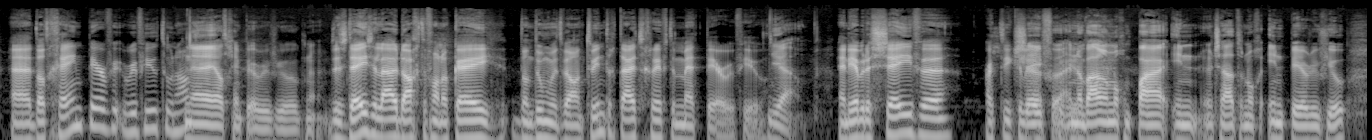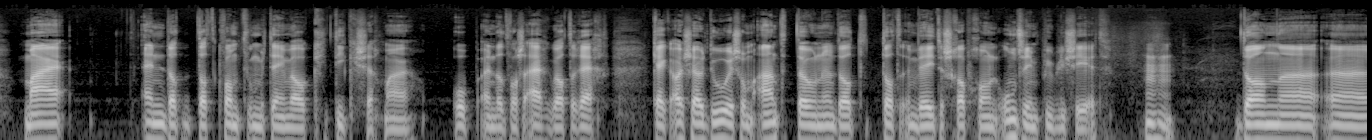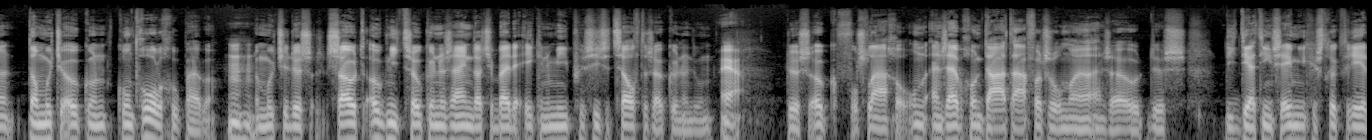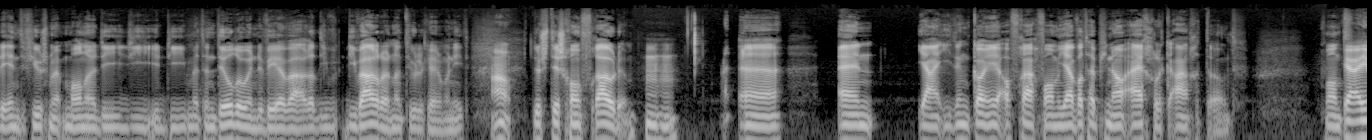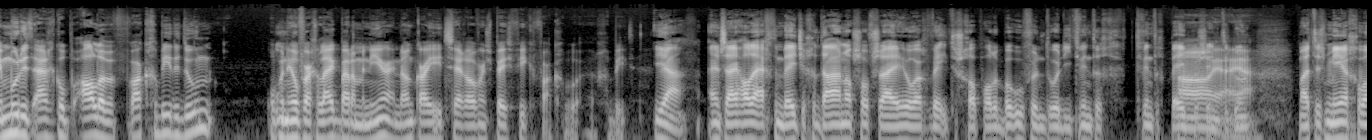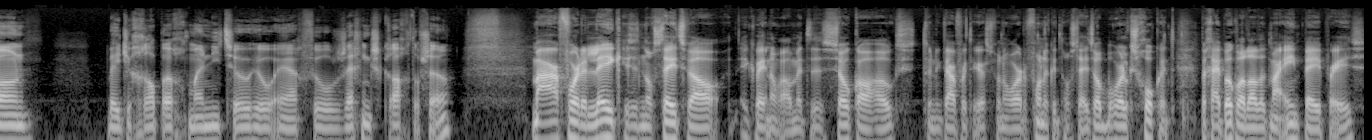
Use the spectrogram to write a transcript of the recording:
Eh, dat geen peer review toen had. Nee, hij had geen peer review ook, nee. Dus deze lui dachten van... oké, dan doen we het wel in twintig tijdschriften met peer review. Ja, En die hebben dus zeven artikelen... zeven. En er waren er nog een paar in, er zaten nog in peer review. Maar, en dat, dat kwam toen meteen wel kritiek, zeg maar, op. En dat was eigenlijk wel terecht. Kijk, als jouw doel is om aan te tonen dat, dat een wetenschap gewoon onzin publiceert, Mhm, dan, eh, eh, dan moet je ook een controlegroep hebben. mhm. Dan moet je dus, zou het ook niet zo kunnen zijn dat je bij de economie precies hetzelfde zou kunnen doen. Ja, Dus ook volslagen. On en ze hebben gewoon data verzonnen en zo. Dus die 13 semi-gestructureerde interviews met mannen die, die, die met een dildo in de weer waren, die, die waren er natuurlijk helemaal niet. oh. Dus het is gewoon fraude. mhm. Eh, en ja, dan kan je je afvragen van, ja, wat heb je nou eigenlijk aangetoond? Want Ja, je moet het eigenlijk op alle vakgebieden doen... op een heel vergelijkbare manier. En dan kan je iets zeggen over een specifiek vakgebied. Ja, en zij hadden echt een beetje gedaan alsof zij heel erg wetenschap hadden beoefend door die 20, 20 papers Oh, in ja, te doen. ja. Maar het is meer gewoon een beetje grappig, maar niet zo heel erg veel zeggingskracht of zo. Maar voor de leek is het nog steeds wel... Ik weet nog wel, met de Sokal hoax, toen ik daar voor het eerst van hoorde... vond ik het nog steeds wel behoorlijk schokkend. Ik begrijp ook wel dat het maar één paper is.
